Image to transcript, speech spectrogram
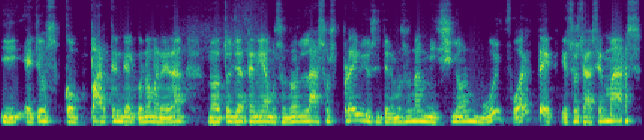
y ellos comparten de alguna manera, nosotros ya teníamos unos lazos previos y tenemos una misión muy fuerte y eso se hace más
